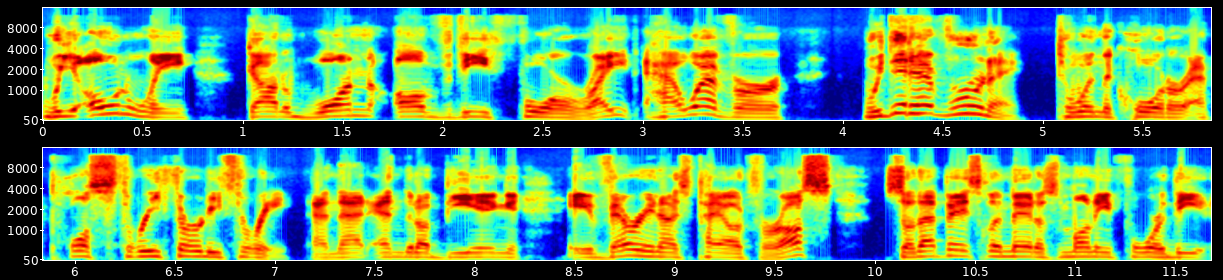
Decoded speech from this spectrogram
we only got one of the four right. However, we did have Rune to win the quarter at plus 333, and that ended up being a very nice payout for us. So that basically made us money for the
